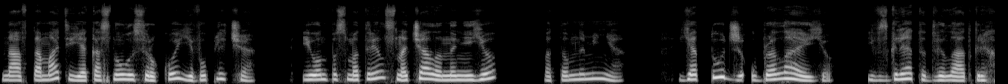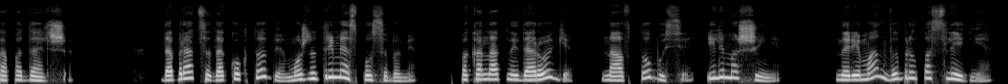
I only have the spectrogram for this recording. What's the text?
на автомате я коснулась рукой его плеча, и он посмотрел сначала на нее, потом на меня. Я тут же убрала ее и взгляд отвела от греха подальше. Добраться до Коктоби можно тремя способами. По канатной дороге, на автобусе или машине. Нариман выбрал последнее,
